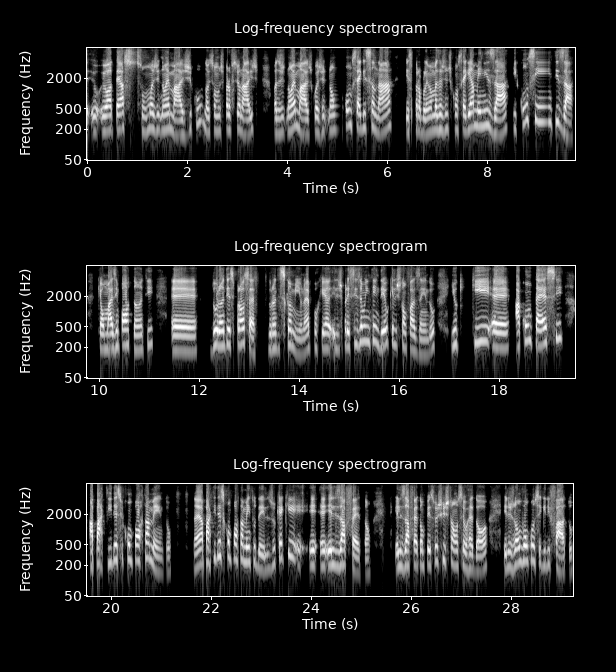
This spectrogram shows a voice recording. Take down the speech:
eu, eu até assumo, a gente não é mágico, nós somos profissionais, mas a gente não é mágico, a gente não consegue sanar esse problema, mas a gente consegue amenizar e conscientizar, que é o mais importante é, durante esse processo, durante esse caminho, né? Porque eles precisam entender o que eles estão fazendo e o que é, acontece a partir desse comportamento. Né? A partir desse comportamento deles, o que é que eles afetam? Eles afetam pessoas que estão ao seu redor, eles não vão conseguir, de fato,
